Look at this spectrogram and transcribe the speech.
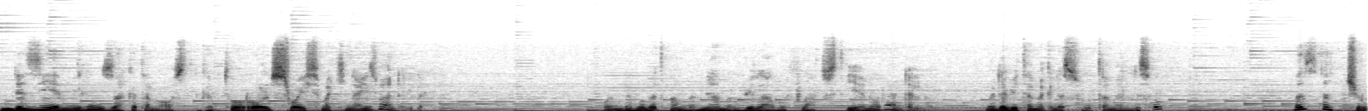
እንደዚህ የሚለው እዛ ከተማ ውስጥ ገብቶ ሮልስ ሮይስ መኪና ይዞ አይደለም፣ ወይም ደግሞ በጣም በሚያምር ቪላ ፍላት ውስጥ እየኖረ አይደለም። ወደ ቤተ መቅደሱ ተመልሶ በዛችው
